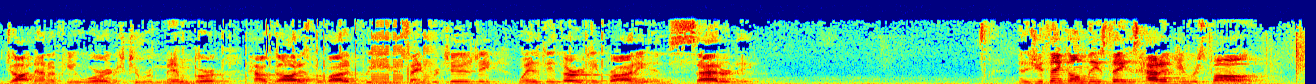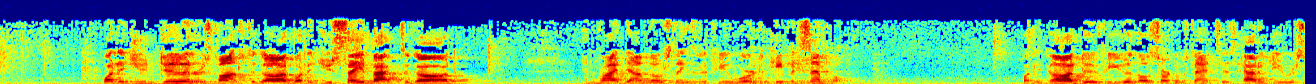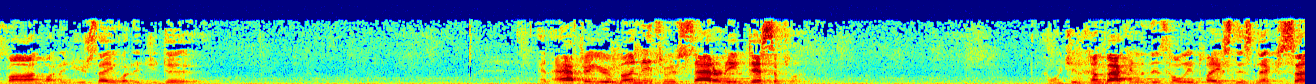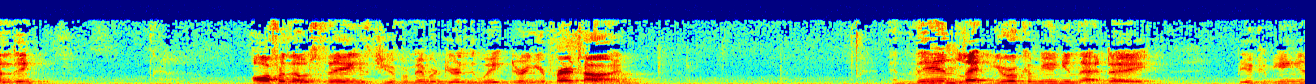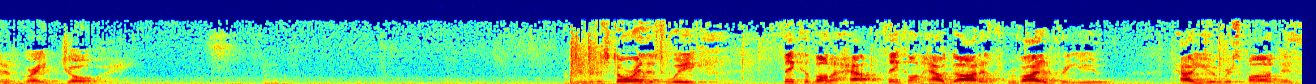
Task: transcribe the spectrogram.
jot down a few words to remember how God has provided for you. Same for Tuesday, Wednesday, Thursday, Friday, and Saturday. And as you think on these things, how did you respond? What did you do in response to God? What did you say back to God? And write down those things in a few words keep it simple. What did God do for you in those circumstances? How did you respond? What did you say? What did you do? And after your Monday through Saturday discipline, I want you to come back into this holy place this next Sunday offer those things that you've remembered during the week, during your prayer time, and then let your communion that day be a communion of great joy. Remember the story this week. Think of on how think on how God has provided for you, how you have responded,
